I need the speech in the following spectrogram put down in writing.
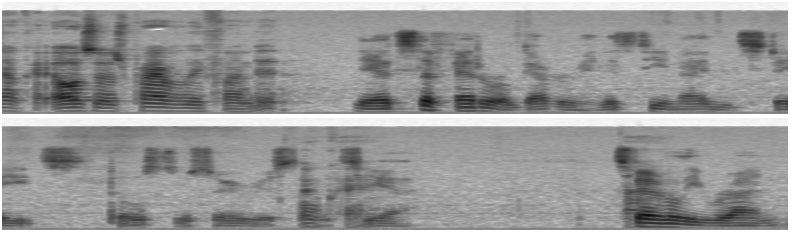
Okay. Oh, so it's privately funded. Yeah, it's the federal government. It's the United States Postal Service. Okay. It's, yeah. It's federally run.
